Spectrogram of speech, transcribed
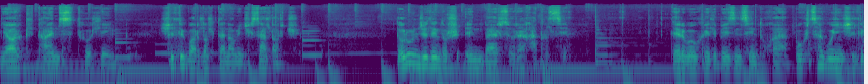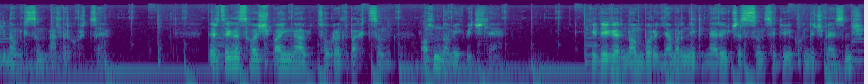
Нью-Йорк Таймс сэтгүүлийн шилдэг борлуулалттай номын жагсаалд орж 4 жилийн турш энэ байр сууриа хадгалсан юм. Тэр бүхэл бизнесийн тухай бүх цаг үеийн шилдэг ном гэсэн алдар хүртсэн. Тэр цагаас хойш Баян аав цувралд багтсан олон номыг бичлээ. Хэдийгээр ном бүр ямар нэг наривчилсан сэдвийг хөндөж байсан ч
